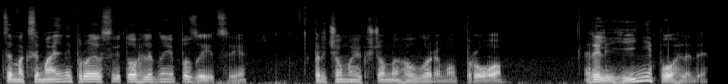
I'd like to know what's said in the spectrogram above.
Це максимальний прояв світоглядної позиції. Причому, якщо ми говоримо про релігійні погляди,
